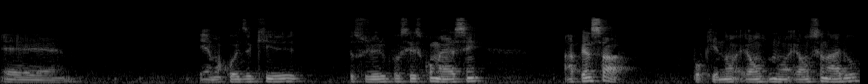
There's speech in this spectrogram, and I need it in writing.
é, é uma coisa que eu sugiro que vocês comecem a pensar, porque não é um, é um cenário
